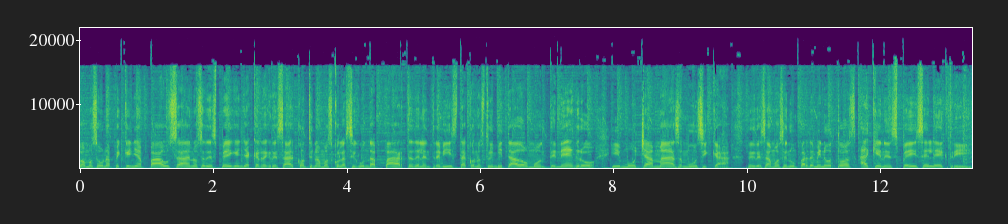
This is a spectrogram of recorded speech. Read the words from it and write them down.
Vamos a una pequeña pausa, no se despeguen ya que al regresar continuamos con la segunda parte de la entrevista con nuestro invitado Montenegro y mucha más música. Regresamos en un par de minutos aquí en Space Electric.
